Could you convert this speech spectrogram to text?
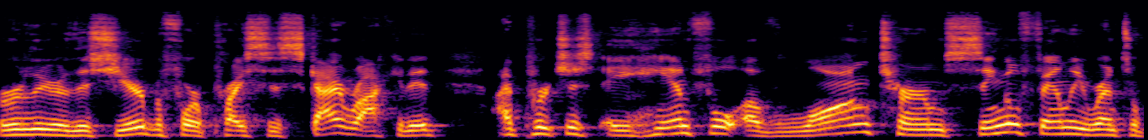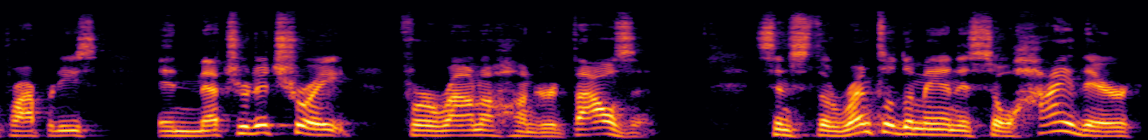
Earlier this year, before prices skyrocketed, I purchased a handful of long-term single-family rental properties in Metro Detroit for around 100,000. Since the rental demand is so high there,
